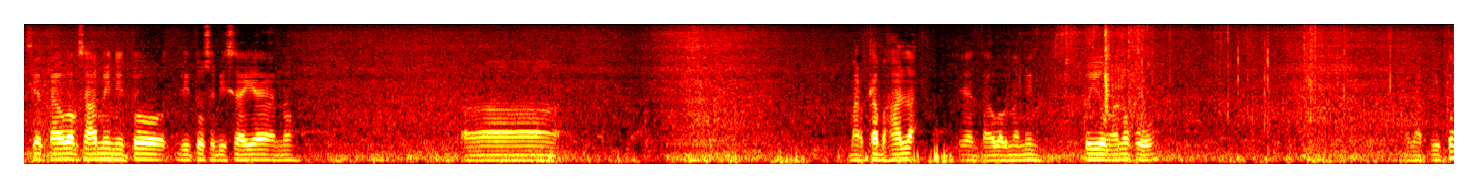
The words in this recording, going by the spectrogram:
Kasi ang tawag sa amin ito dito sa Bisaya ano ah marka bahala. Yan tawag namin. Ito yung ano ko malaki ito.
